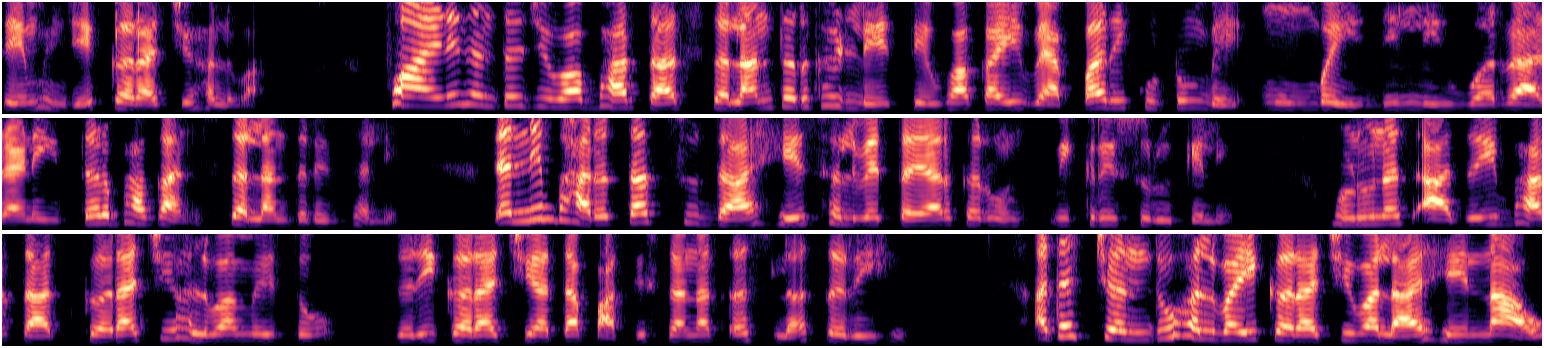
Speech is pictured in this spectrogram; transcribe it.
ते म्हणजे कराची हलवा. फाळणीनंतर जेव्हा भारतात स्थलांतर घडले तेव्हा काही व्यापारी कुटुंबे मुंबई दिल्ली वराड आणि इतर भागांत स्थलांतरित झाले. त्यांनी भारतात सुद्धा हेच हलवे तयार करून विक्री सुरू केली. म्हणूनच आजही भारतात कराची हलवा मिळतो. जरी कराची आता पाकिस्तानात असलं तरीही. आता चंदू हलवाई कराचीवाला हे नाव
